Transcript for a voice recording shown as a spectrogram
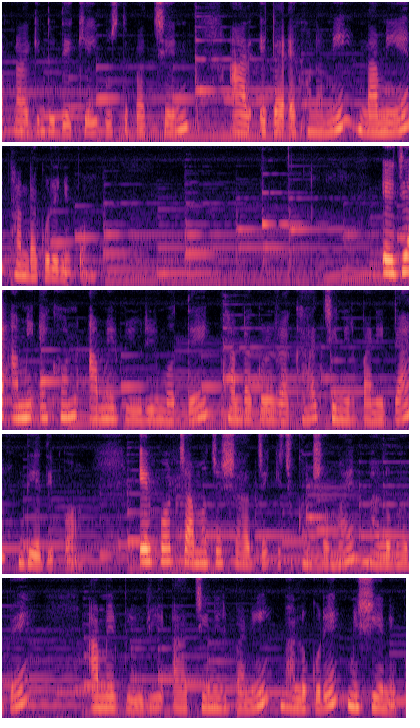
আপনারা কিন্তু দেখেই বুঝতে পাচ্ছেন। আর এটা এখন আমি নামিয়ে ঠান্ডা করে নেব। এই যে আমি এখন আমের পিউরির মধ্যে ঠান্ডা করে রাখা চিনির পানিটা দিয়ে দিব। এরপর চামচের সাহায্যে কিছুক্ষণ সময় ভালোভাবে আমের পিউরি আর চিনির পানি ভালো করে মিশিয়ে নেব।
